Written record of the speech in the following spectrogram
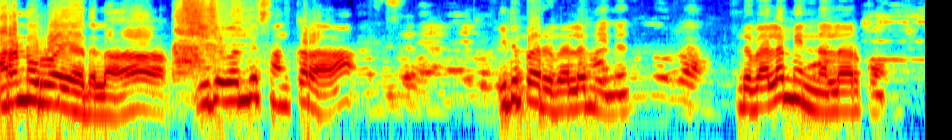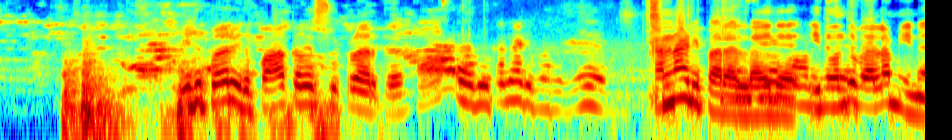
அறநூறுவாயா அதெல்லாம் இது வந்து சங்கரா. இது பாரு வெள்ளை மீன். இந்த வெள்ளை மீன் நல்லா இருக்கும். இது பாரு இது பார்க்கவே சூப்பரா இருக்கு. கண்ணாடி பாருது கண்ணாடி பாறை இல்ல இது. இது வந்து வெள்ளை மீன்.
